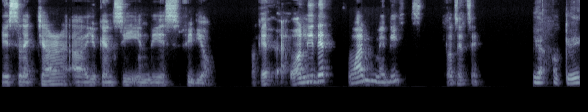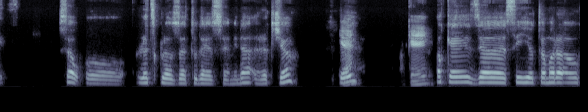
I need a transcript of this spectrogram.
his lecture uh you can see in this video. Okay, only that one maybe Sensei. yeah, okay. So, uh, let's close uh, today's seminar lecture. Yeah. Okay. Okay. Okay, the, see you tomorrow.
